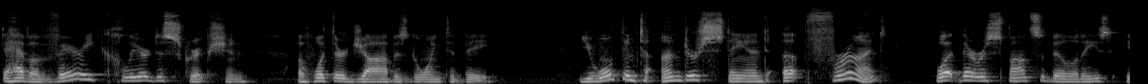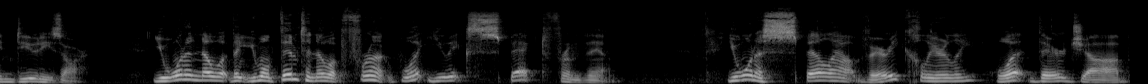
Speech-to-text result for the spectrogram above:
to have a very clear description of what their job is going to be. You want them to understand up front what their responsibilities and duties are. You want to know you want them to know up front what you expect from them. You want to spell out very clearly what their job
